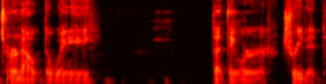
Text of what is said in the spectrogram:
turn out the way that they were treated?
